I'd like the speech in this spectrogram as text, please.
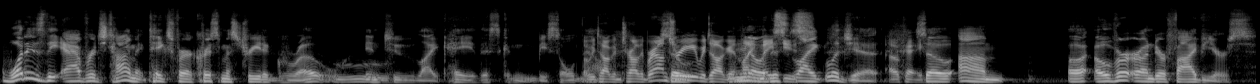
What is the average time it takes for a Christmas tree to grow into like, hey, this can be sold? Now. Are we talking Charlie Brown So- tree? Are we talking like no, this Macy's? is like legit. Okay. So, um, uh, over or under five years?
